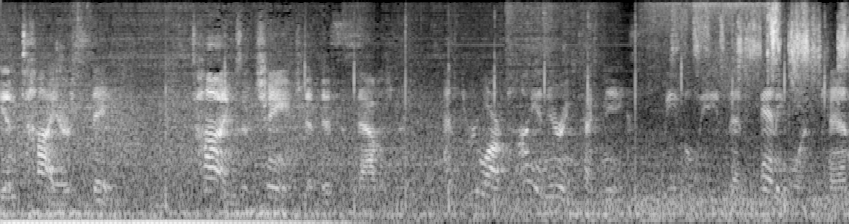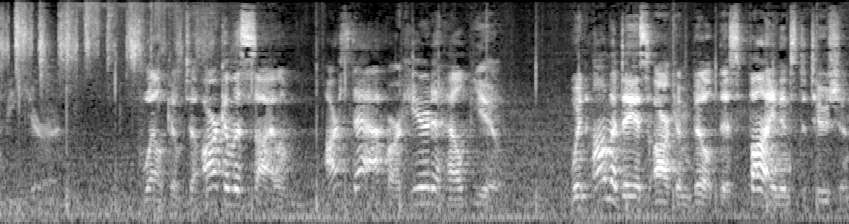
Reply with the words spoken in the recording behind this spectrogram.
the entire state. Times have changed at this establishment, and through our pioneering techniques, we believe that anyone can be cured. Welcome to Arkham Asylum. Our staff are here to help you. When Amadeus Arkham built this fine institution,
